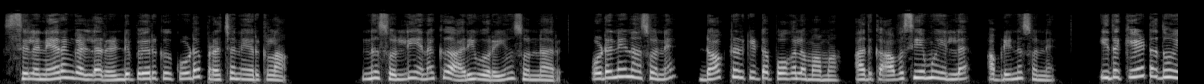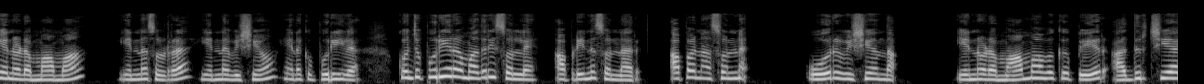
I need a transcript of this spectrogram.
சில நேரங்கள்ல ரெண்டு பேருக்கு கூட பிரச்சனை இருக்கலாம்னு சொல்லி எனக்கு அறிவுரையும் சொன்னாரு. உடனே நான் சொன்னேன் டாக்டர் கிட்ட போகல மாமா அதுக்கு அவசியமும் இல்ல அப்படின்னு சொன்னேன். இத கேட்டதும் என்னோட மாமா என்ன சொல்ற? என்ன விஷயம்? எனக்கு புரியல. கொஞ்சம் புரியற மாதிரி சொல்லேன் அப்படின்னு சொன்னாரு. அப்ப நான் சொன்னேன் ஒரு விஷயம்தான். என்னோட மாமாவுக்கு பேர் அதிர்ச்சியா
